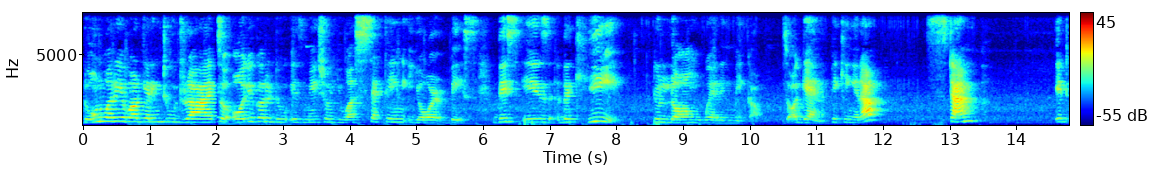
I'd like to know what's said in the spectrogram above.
don't worry about getting too dry. So all you gotta do is make sure you are setting your base. This is the key to long wearing makeup. So again picking it up stamp it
